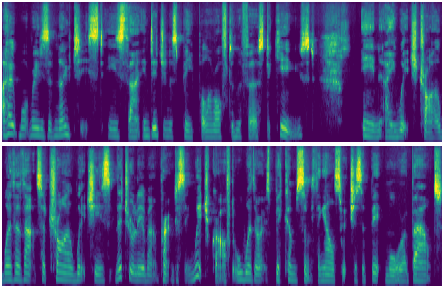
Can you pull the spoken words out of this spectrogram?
I hope what readers have noticed is that indigenous people are often the first accused in a witch trial, whether that's a trial which is literally about practicing witchcraft or whether it's become something else which is a bit more about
